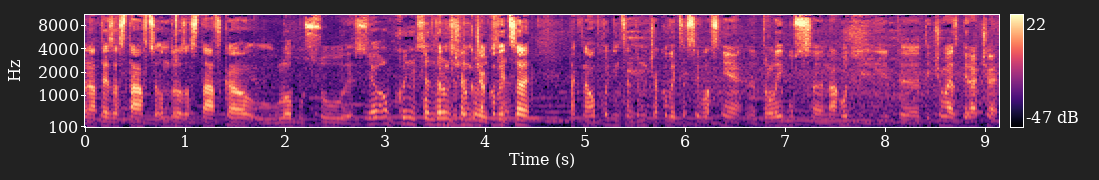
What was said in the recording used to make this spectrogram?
na té zastávce, Ondro zastávka u Globusu, jo, obchodní centrum, centrum Čakovice. Čakovice, tak na obchodním centrum Čakovice si vlastně trolejbus nahodí tyčové sběrače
